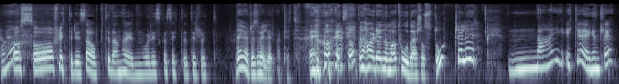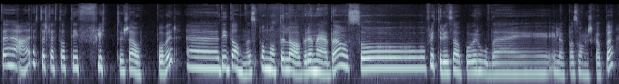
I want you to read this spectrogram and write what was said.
Oh, ja. Og så flytter de seg opp til den høyden hvor de skal sitte til slutt. Det hørtes veldig rart ut. Ja? Men Har det noe med at hodet er så stort, eller? Nei, ikke egentlig. Det er rett og slett at de flytter seg oppover. Eh, De dannes på en måte lavere nede, og så flytter de seg opp over hodet i, løpet av svangerskapet.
